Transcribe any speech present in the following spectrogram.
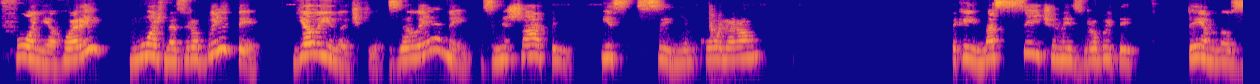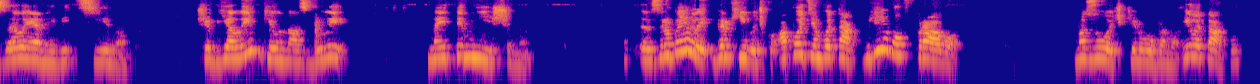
фоні гори можна зробити ялиночки. Зелений змішати із синім кольором. Такий насичений зробити темно-зелений відтінок, щоб ялинки у нас були найтемнішими. Зробили верхівочку, а потім отак вліво-вправо мазочки робимо. І отак от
